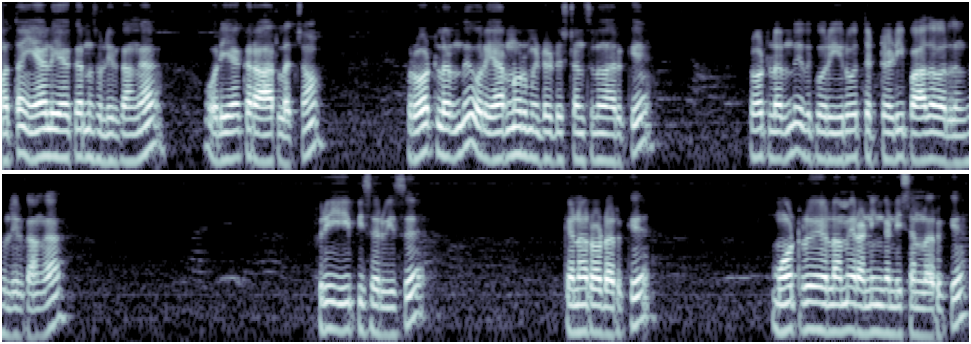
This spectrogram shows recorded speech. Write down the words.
மொத்தம் ஏழு ஏக்கர்னு சொல்லியிருக்காங்க. ஒரு ஏக்கர் ஆறு லட்சம். ரோட்லேருந்து ஒரு இரநூறு மீட்டர் டிஸ்டன்ஸில் தான் இருக்குது ரோட்லேருந்து இதுக்கு ஒரு இருபத்தெட்டு அடி பாதை வருதுன்னு சொல்லியிருக்காங்க. ஃப்ரீ இபி சர்வீஸு கிணறோட இருக்குது மோட்ரு எல்லாமே ரன்னிங் கண்டிஷனில் இருக்குது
